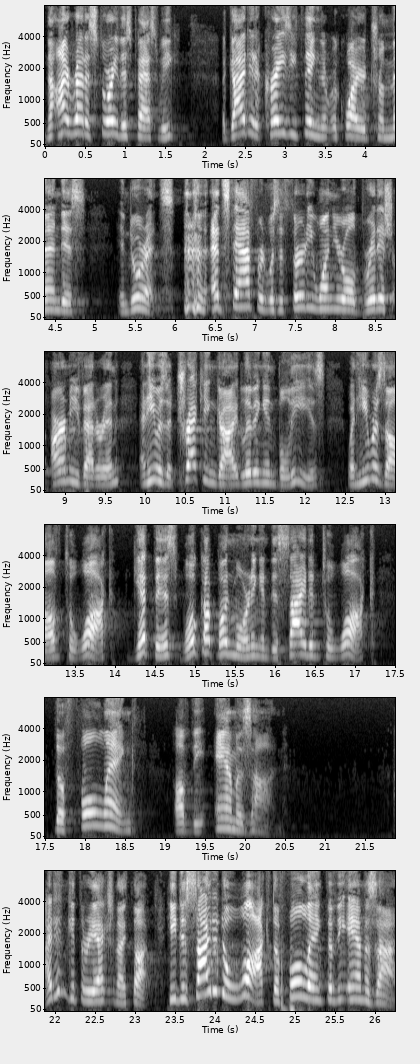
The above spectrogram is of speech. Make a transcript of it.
Now, I read a story this past week. A guy did a crazy thing that required tremendous endurance. Ed Stafford was a 31 year old British Army veteran, and he was a trekking guide living in Belize when he resolved to walk get this, woke up one morning and decided to walk the full length of the Amazon. I didn't get the reaction I thought. He decided to walk the full length of the Amazon.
